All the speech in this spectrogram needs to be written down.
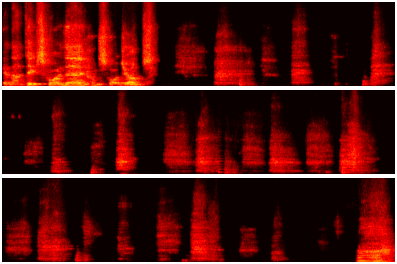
Get that deep squat in there on squat jumps. Ah.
